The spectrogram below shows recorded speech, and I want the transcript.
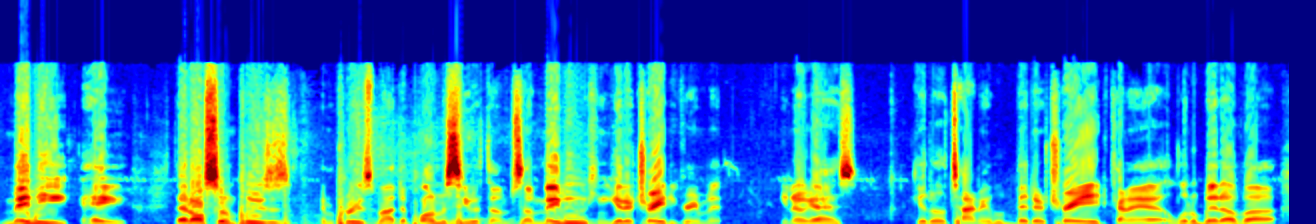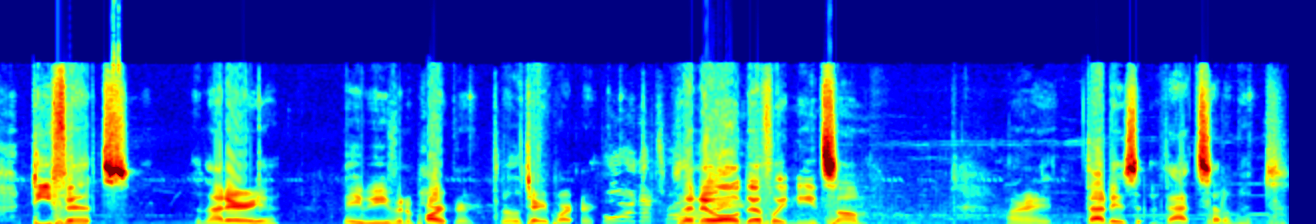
maybe, hey, that also improves improves my diplomacy with them. So maybe we can get a trade agreement. You know, guys, get a tiny little bit of trade, kind of a little bit of a defense in that area. Maybe even a partner, military partner. Because I know I'll definitely need some. Alright, that is that settlement.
